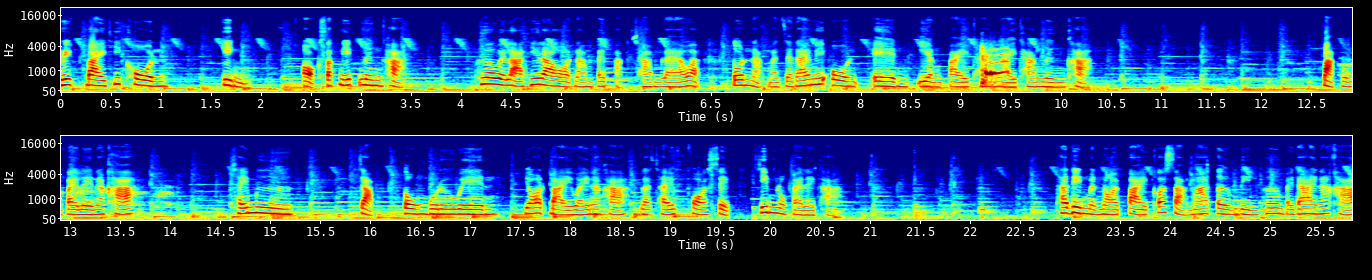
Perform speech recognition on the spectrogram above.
ริดใบที่โคนกิ่งออกสักนิดนึงค่ะ เพื่อเวลาที่เรานำไปปักชำแล้วอะต้นหน่ะมันจะได้ไม่โอนเอ็นเอียงไปทางไหนทางหนึ่งค่ะ ปักลงไปเลยนะคะ ใช้มือจับตรงบริเวณยอดใบไว้นะคะ และใช้ฟอร์เซปจิ้มลงไปเลยค่ะ ถ้าดินมันน้อยไปก็สามารถเติมดินเพิ่มไปได้นะคะ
